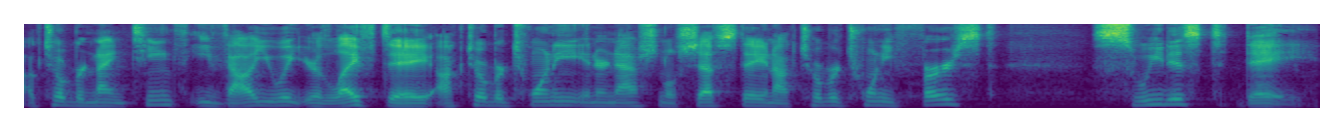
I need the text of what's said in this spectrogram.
October 19th, Evaluate Your Life Day. October 20, International Chef's Day. And October 21st, Sweetest Day.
